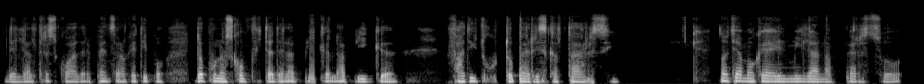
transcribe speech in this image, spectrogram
delle altre squadre pensano che tipo dopo una sconfitta della Big, la Big fa di tutto per riscattarsi. Notiamo che il. Milan ha perso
